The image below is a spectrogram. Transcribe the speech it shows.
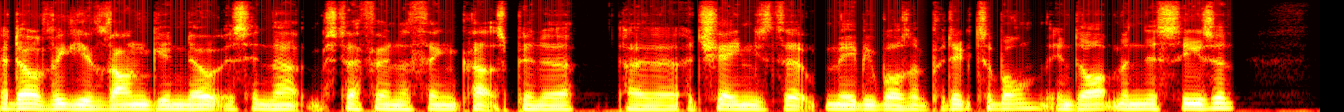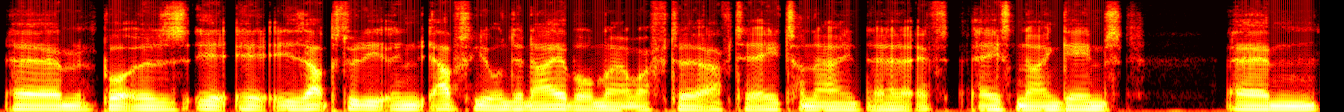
I don't think you're wrong in noticing that, Stefan. I think that's been a, a, change that maybe wasn't predictable in Dortmund this season, um, but is it, it is absolutely absolutely undeniable now after after eight or nine uh, eight or nine games. Um,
